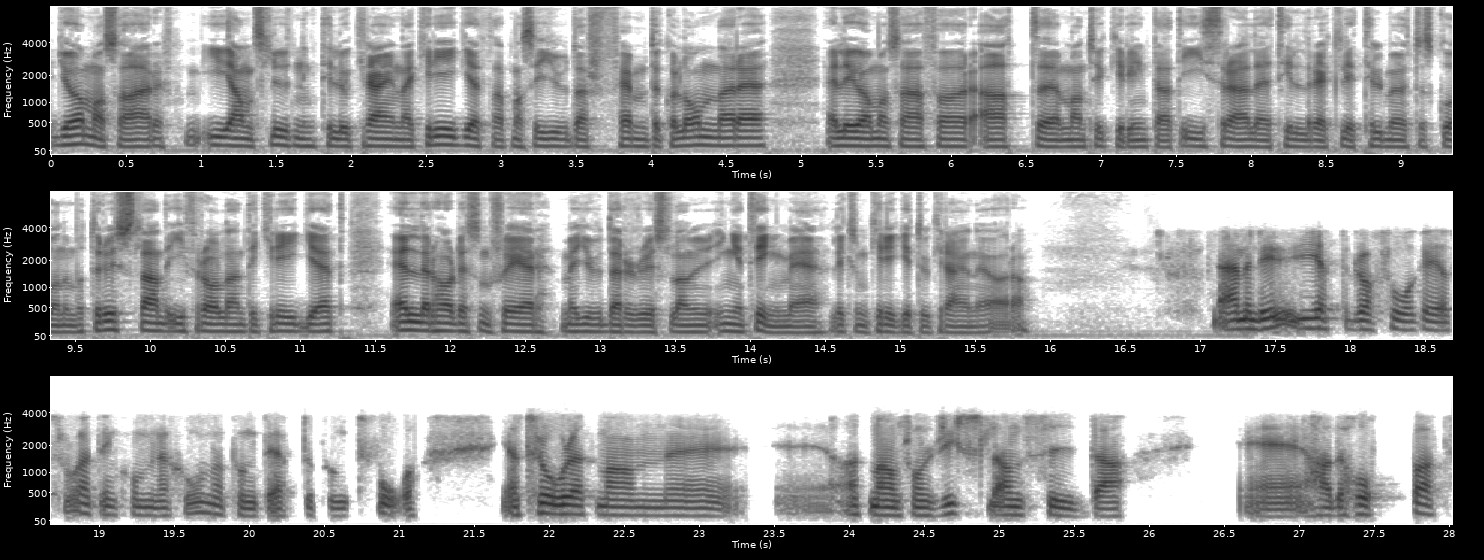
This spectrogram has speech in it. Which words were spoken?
gör man så här i anslutning till Ukraina-kriget, att man ser judars femte kolonnare, eller gör man så här för att eh, man tycker inte att Israel är tillräckligt tillmötesgående mot Ryssland i förhållande till kriget, eller har det som sker med judar i Ryssland ingenting med liksom kriget i Ukraina att göra? Nej, men det är en jättebra fråga. Jag tror att det är en kombination av punkt 1 och punkt 2. Jag tror att man, eh, att man från Rysslands sida eh, hade hoppats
